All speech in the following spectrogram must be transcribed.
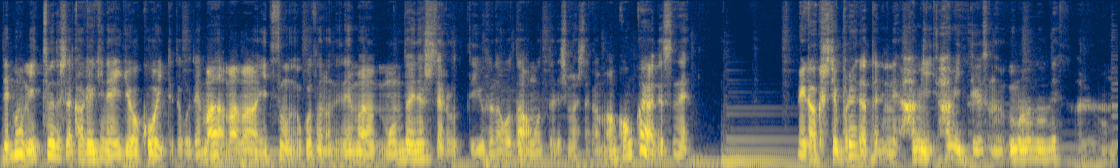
で、まあ、3つ目としては過激な医療行為ってとこで、まあまあまあ、いつものことなんでね、まあ、問題なしだろうっていうふうなことは思ったりしましたが、まあ、今回はですね、目隠しプレイだったりね、ハミ、ハミっていうその馬のね、あの、ま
